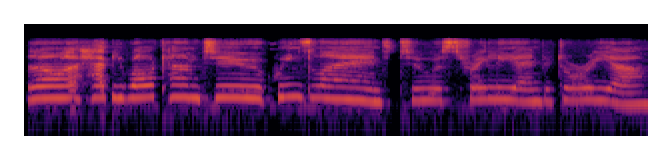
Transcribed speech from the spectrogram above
Uh, happy welcome to Queensland, to Australia and Victoria.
